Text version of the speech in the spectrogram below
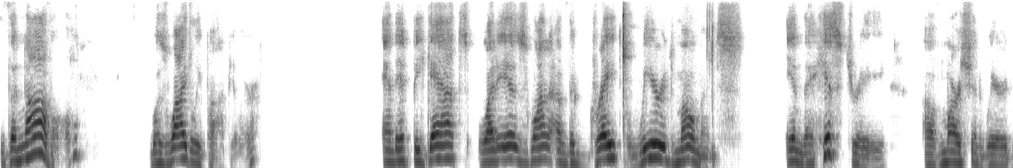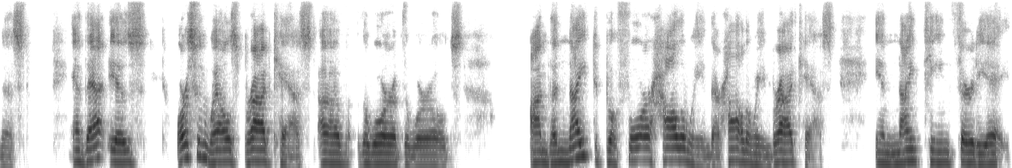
The novel was widely popular. And it begat what is one of the great weird moments in the history of Martian weirdness. And that is Orson Welles' broadcast of The War of the Worlds on the night before Halloween, their Halloween broadcast in 1938.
